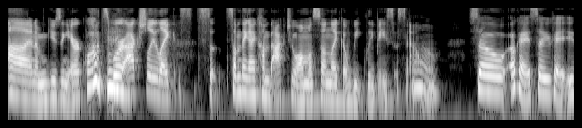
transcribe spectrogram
uh, and I'm using air quotes, were actually like s- s- something I come back to almost on like a weekly basis now. Oh. So okay, so okay,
